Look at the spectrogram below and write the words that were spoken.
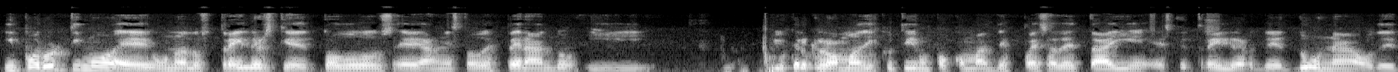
Y por último, eh, uno de los trailers que todos eh, han estado esperando y yo creo que lo vamos a discutir un poco más después a detalle, este trailer de Duna o de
